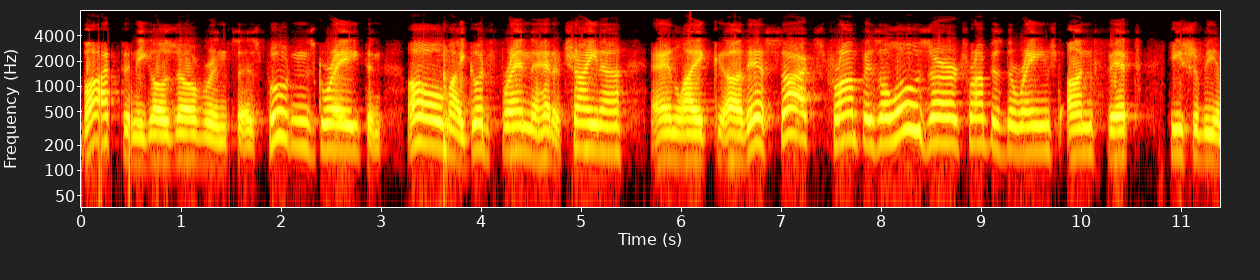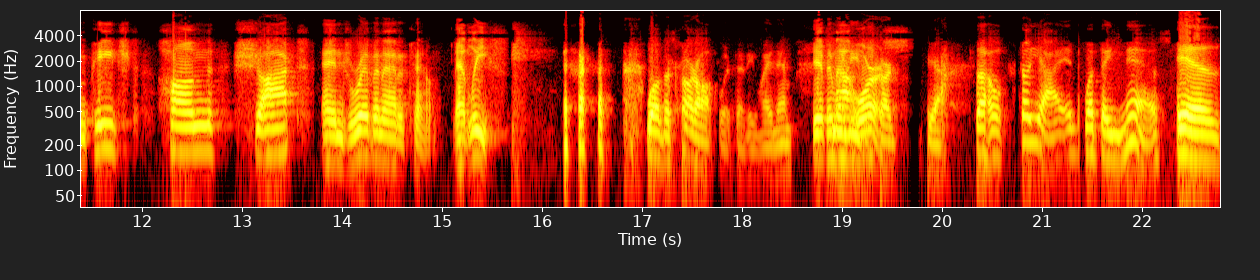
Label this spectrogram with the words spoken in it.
butt and he goes over and says Putin's great and, oh, my good friend, the head of China, and like, uh, this sucks, Trump is a loser, Trump is deranged, unfit, he should be impeached, hung, shot, and driven out of town, at least. well, to start off with, anyway. Then, If then we not need worse. start- yeah. So, so yeah, it, what they miss is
